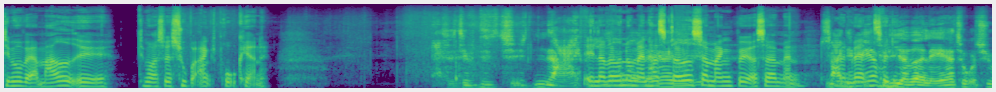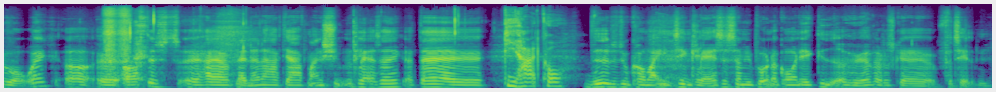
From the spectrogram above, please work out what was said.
Det må være meget, øh, det må også være super angstprovokerende. Altså, det, det, nej. Eller hvad, når man har skrevet så mange bøger, så er man, så Nej, man det er mere, til fordi det. jeg har været lærer i 22 år, ikke? Og øh, oftest øh, har jeg blandt andet haft, jeg har haft mange syvende klasser, ikke? Og der øh, De er hardcore. ved du, du kommer ind til en klasse, som i bund og grund ikke gider at høre, hvad du skal fortælle dem.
